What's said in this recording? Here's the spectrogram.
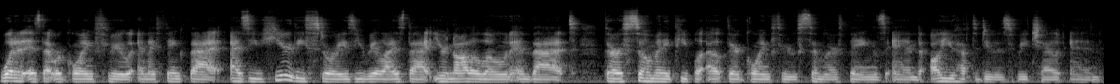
what it is that we're going through. And I think that as you hear these stories, you realize that you're not alone and that there are so many people out there going through similar things. And all you have to do is reach out and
